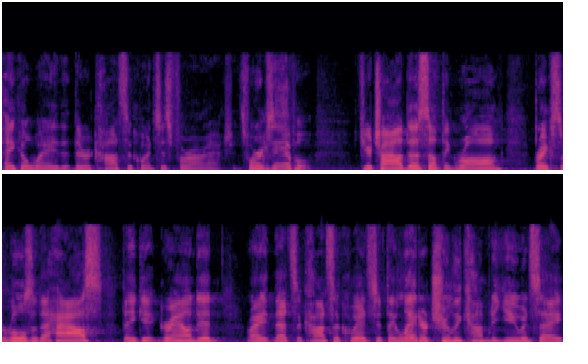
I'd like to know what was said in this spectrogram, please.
take away that there are consequences for our actions. For example, if your child does something wrong, breaks the rules of the house, they get grounded, right? That's a consequence. If they later truly come to you and say,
